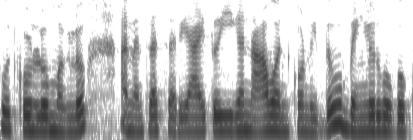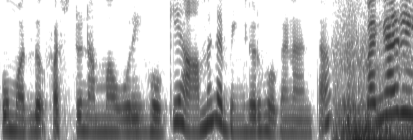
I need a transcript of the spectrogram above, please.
ಕೂತ್ಕೊಂಡ್ಳು ಮಗಳು. ಆನಂತರ ಸರಿ ಆಯಿತು, ಈಗ ನಾವು ಅಂದ್ಕೊಂಡಿದ್ದು ಬೆಂಗಳೂರಿಗೆ ಹೋಗೋಕ್ಕೂ ಮೊದಲು ಫಸ್ಟು ನಮ್ಮ ಊರಿಗೆ ಹೋಗಿ ಆಮೇಲೆ ಬೆಂಗಳೂರಿಗೆ ಹೋಗೋಣ ಅಂತ. ಬಂಗಾರಿ!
